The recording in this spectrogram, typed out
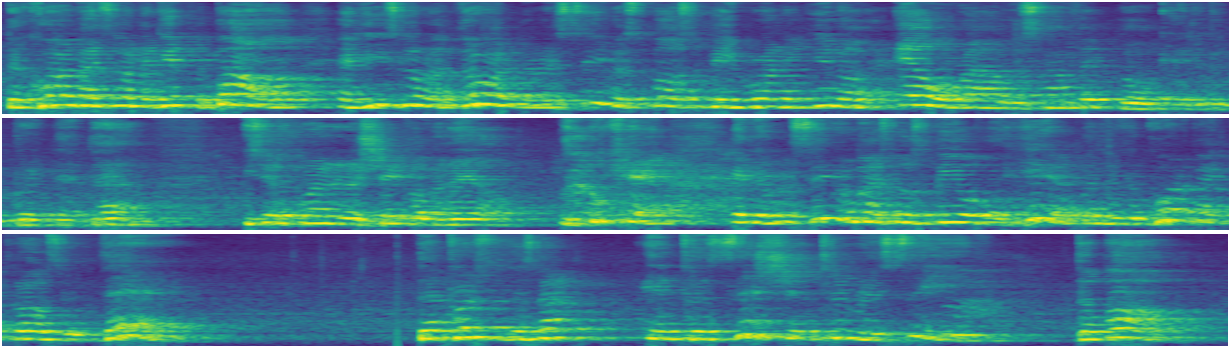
The quarterback's going to get the ball and he's going to throw it. The receiver's supposed to be running, you know, an L route or something. Okay, let me break that down. He's just running the shape of an L. okay, and the receiver might supposed to be over here, but if the quarterback throws it there, that person is not in position to receive the ball.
